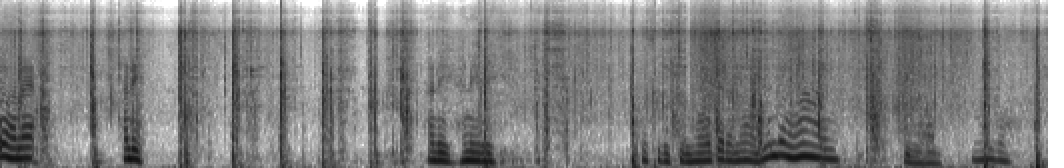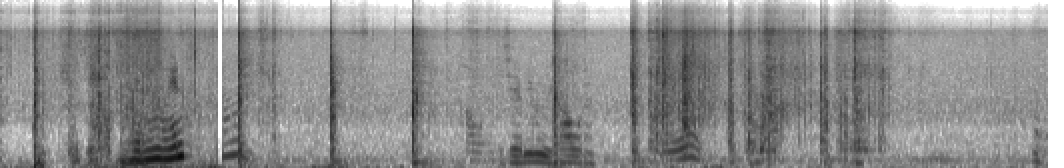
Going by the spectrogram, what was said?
อฮันแหละฮันดิฮั นี้อันนี้เลยคือสิได้กินหอยแต่ละหน่อยมันได้ง่ายนี่ครับนี่บ่เห็นเห็นเชฟนี่มันมีเข้านะโอ้โห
